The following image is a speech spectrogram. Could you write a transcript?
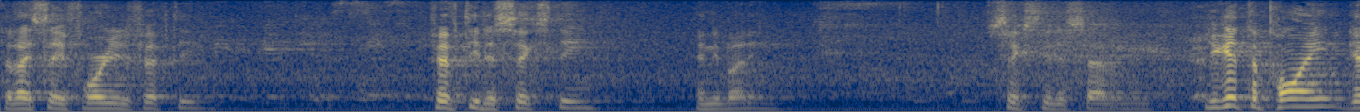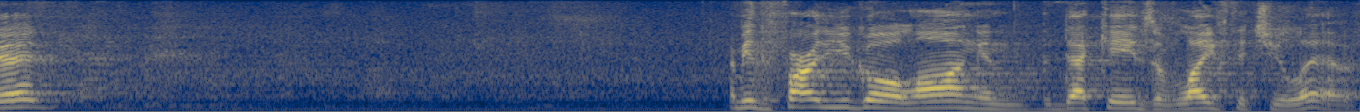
Did I say 40 to 50? 50 to 60? Anybody? 60 to 70? You get the point? Good. I mean, the farther you go along in the decades of life that you live,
